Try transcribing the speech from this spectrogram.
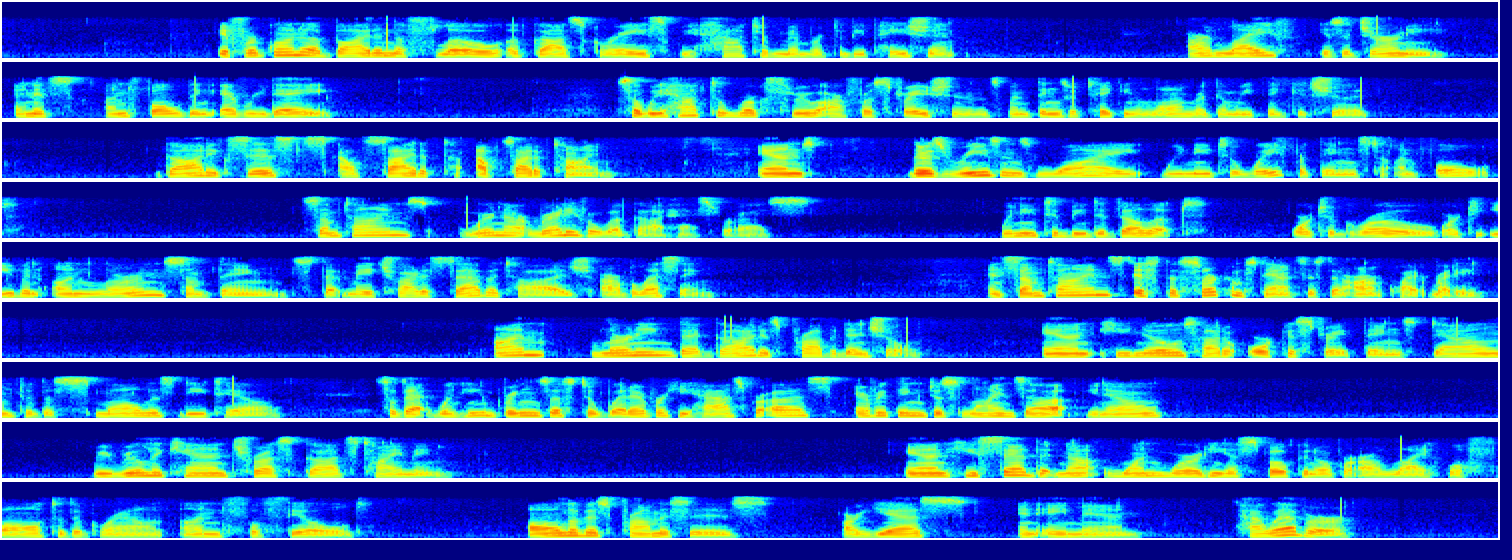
If we're going to abide in the flow of God's grace, we have to remember to be patient. Our life is a journey and it's unfolding every day. So we have to work through our frustrations when things are taking longer than we think it should. God exists outside of t- outside of time. And there's reasons why we need to wait for things to unfold. Sometimes we're not ready for what God has for us. We need to be developed or to grow or to even unlearn some things that may try to sabotage our blessing. And sometimes it's the circumstances that aren't quite ready. I'm learning that God is providential and He knows how to orchestrate things down to the smallest detail so that when He brings us to whatever He has for us, everything just lines up, you know? We really can trust God's timing. And he said that not one word he has spoken over our life will fall to the ground unfulfilled. All of his promises are yes and amen. However,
